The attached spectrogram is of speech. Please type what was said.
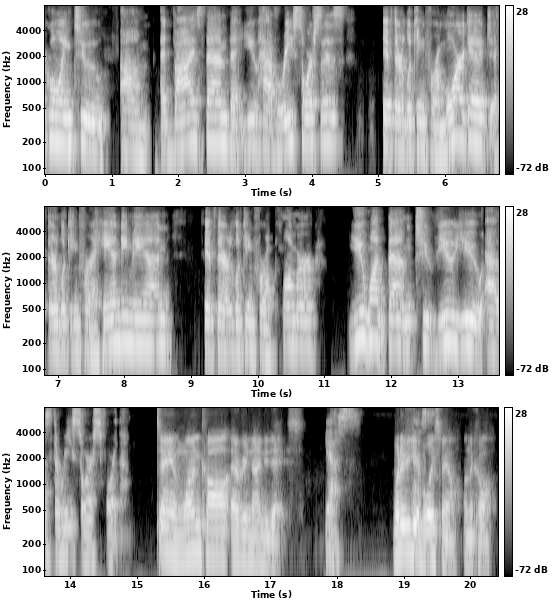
going to um, advise them that you have resources if they're looking for a mortgage, if they're looking for a handyman, if they're looking for a plumber you want them to view you as the resource for them. Saying one call every 90 days. Yes. What if you yes. get voicemail on the call?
